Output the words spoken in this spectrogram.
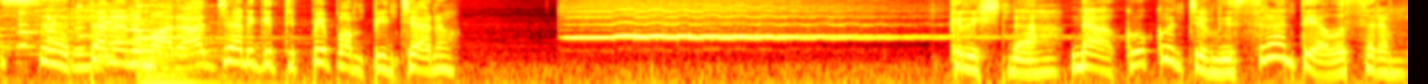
సరే. తనను మా రాజ్యానికి తిప్పి పంపించాను. కృష్ణ నాకు కొంచెం విశ్రాంతి అవసరం.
